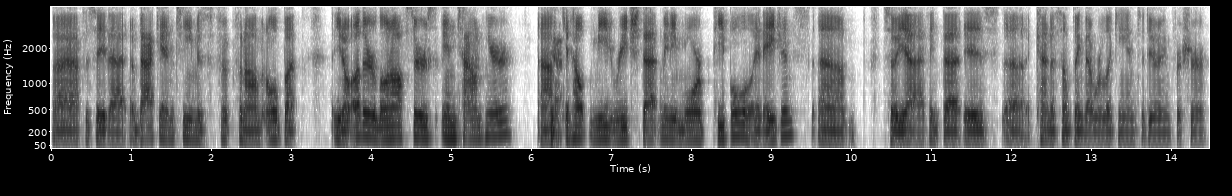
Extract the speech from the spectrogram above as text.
I have to say that. A back end team is ph phenomenal, but you know, other loan officers in town here um, Yeah. can help me reach that many more people and agents. Um, so yeah, I think that is uh, kind of something that we're looking into doing for sure.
